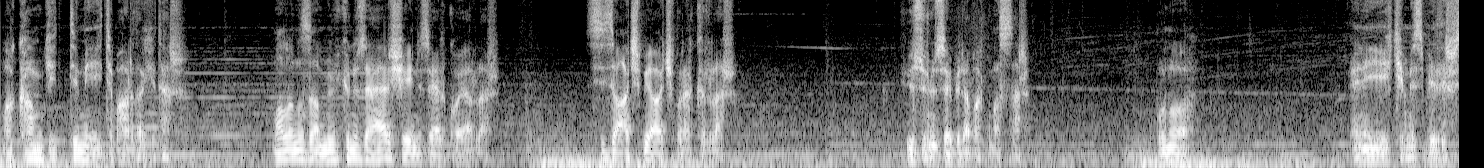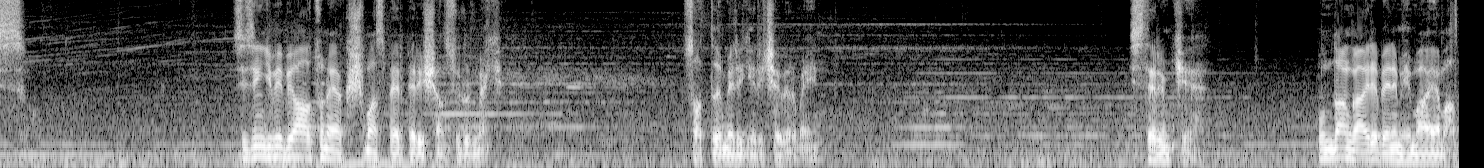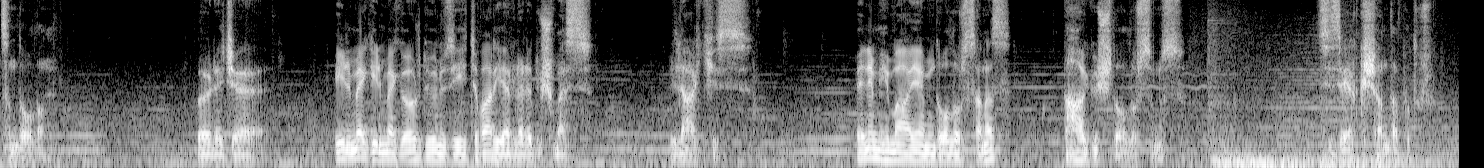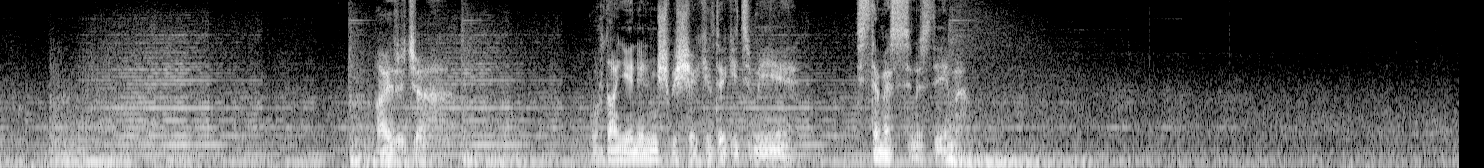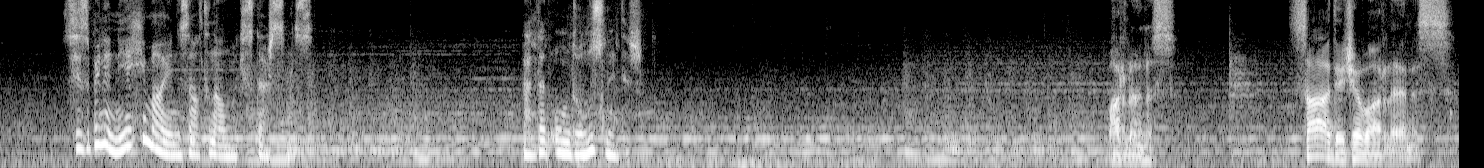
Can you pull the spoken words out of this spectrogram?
Makam gitti mi itibar da gider. Malınıza, mülkünüze, her şeyinize el koyarlar. Sizi aç bir aç bırakırlar. Yüzünüze bile bakmazlar. Bunu en iyi ikimiz biliriz. Sizin gibi bir hatuna yakışmaz perperişan sürülmek. Sattığım eli geri çevirmeyin. İsterim ki Bundan gayrı benim himayem altında olun. Böylece ilmek ilmek ördüğünüz itibar yerlere düşmez. Bilakis benim himayemde olursanız daha güçlü olursunuz. Size yakışan da budur. Ayrıca buradan yenilmiş bir şekilde gitmeyi istemezsiniz değil mi? Siz beni niye himayeniz altına almak istersiniz? Benden umduğunuz nedir? Varlığınız. Sadece varlığınız.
